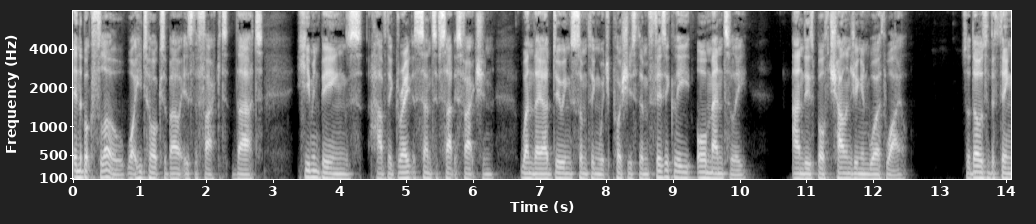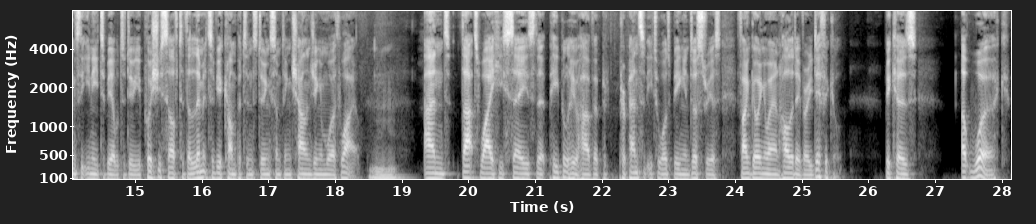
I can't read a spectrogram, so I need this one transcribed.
in the book Flow, what he talks about is the fact that human beings have the greatest sense of satisfaction when they are doing something which pushes them physically or mentally and is both challenging and worthwhile. So those are the things that you need to be able to do. You push yourself to the limits of your competence doing something challenging and worthwhile. Mm. And that's why he says that people who have a propensity towards being industrious find going away on holiday very difficult because at work,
